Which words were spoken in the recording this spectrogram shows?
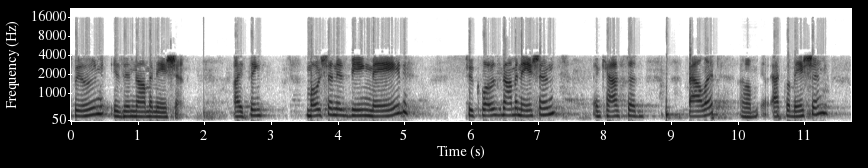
Spoon is in nomination. I think motion is being made to close nominations and cast a ballot um, acclamation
